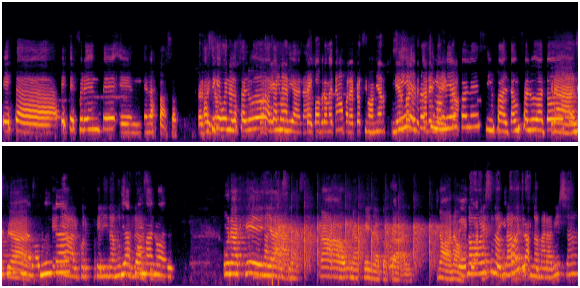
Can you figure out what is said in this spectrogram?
esta, este frente en, en las pasos. Perfecto. Así que bueno, los saludo acá Jorgelina, con Diana. te comprometemos para el próximo mier- Sí, miércoles el estar en próximo miércoles sin falta. Un saludo a todos. Gracias. a Lina, a Romina Genial, Jorgelina, y a muchas Juan gracias. Manuel. Una genia. Ah, una genia total. No, no. No, es una, la verdad que es una maravilla.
